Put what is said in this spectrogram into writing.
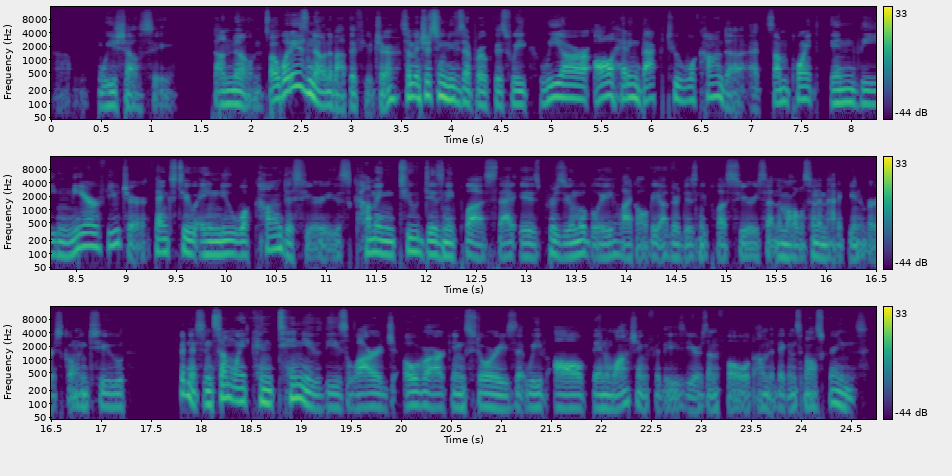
Um, we shall see. Unknown. But what is known about the future? Some interesting news that broke this week. We are all heading back to Wakanda at some point in the near future, thanks to a new Wakanda series coming to Disney Plus that is presumably, like all the other Disney Plus series set in the Marvel Cinematic Universe, going to goodness, in some way continue these large overarching stories that we've all been watching for these years unfold on the big and small screens.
